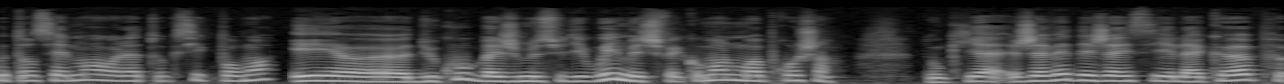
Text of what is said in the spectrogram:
potentiellement voilà, toxique pour moi. Et euh, du coup, bah, je me suis dit, oui, mais je fais comment le mois prochain? Donc, j'avais déjà essayé la cup,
